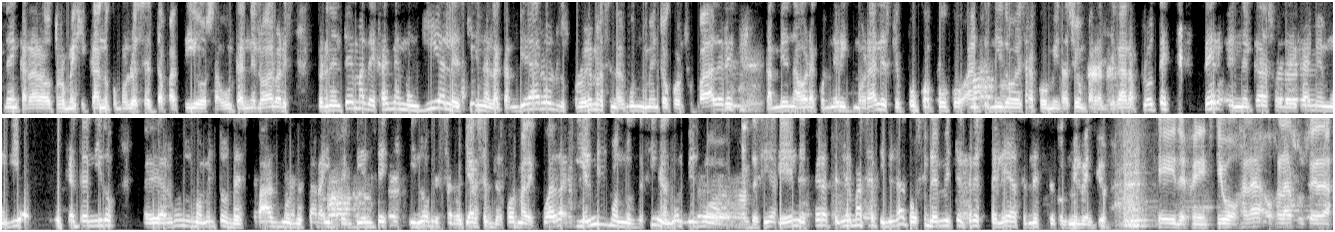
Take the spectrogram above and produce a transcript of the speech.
de encarar a otro mexicano como lo es el tapatío Saúl Canelo Álvarez. Pero en el tema de Jaime Munguía, la esquina la cambiaron, los problemas en algún momento con su padre, también ahora con Eric Morales, que poco a poco han tenido esa combinación para llegar a flote, pero en el caso de Jaime Munguía, que ha tenido eh, algunos momentos de espasmos, de estar ahí pendiente y no desarrollarse de forma adecuada. Y él mismo nos decía, ¿no? Él mismo nos decía que él espera tener más actividad, posiblemente tres peleas en este 2021. Sí, definitivo, ojalá, ojalá suceda.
